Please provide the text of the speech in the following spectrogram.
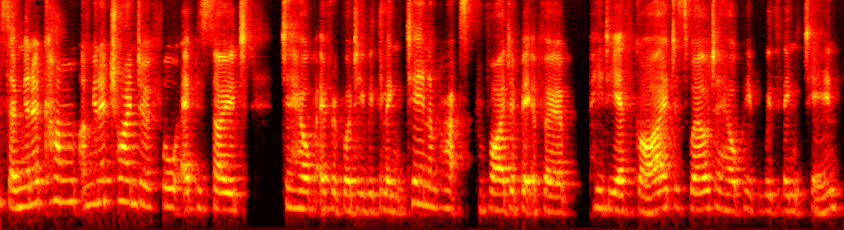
So I'm going to come, I'm going to try and do a full episode to help everybody with LinkedIn and perhaps provide a bit of a PDF guide as well to help people with LinkedIn.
